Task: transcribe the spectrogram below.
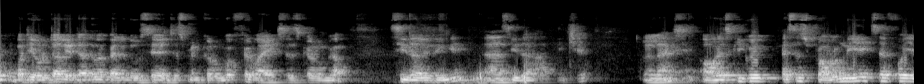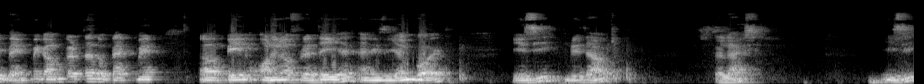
बट ये उल्टा लेटा है तो मैं पहले से एडजस्टमेंट करूँगा फिर वाई एक्सेस करूँगा सीधा लेटेंगे अ, सीधा हाथ नीचे रिलैक्स और इसकी कोई ऐसा प्रॉब्लम नहीं है एक्सेप्ट वो ये बैंक में काम करता है तो बैंक में पेन ऑन एंड ऑफ़ रहता ही है and is young boy easy breathe out relax easy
